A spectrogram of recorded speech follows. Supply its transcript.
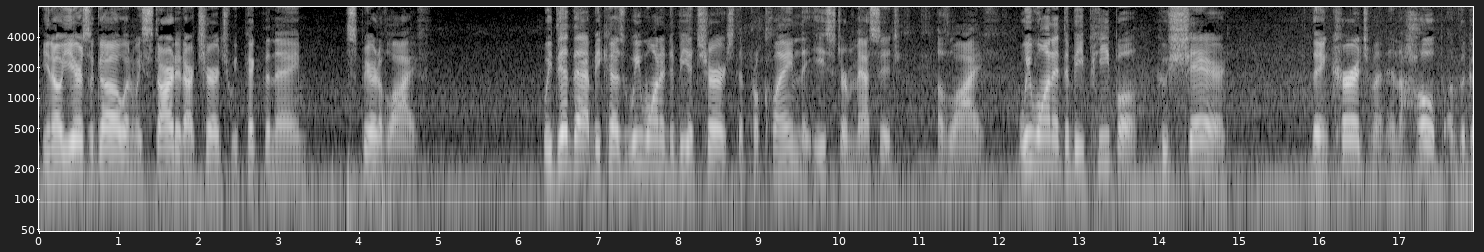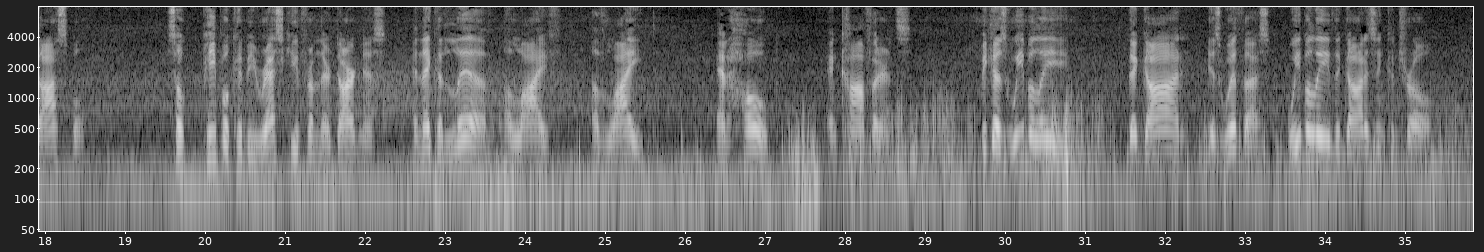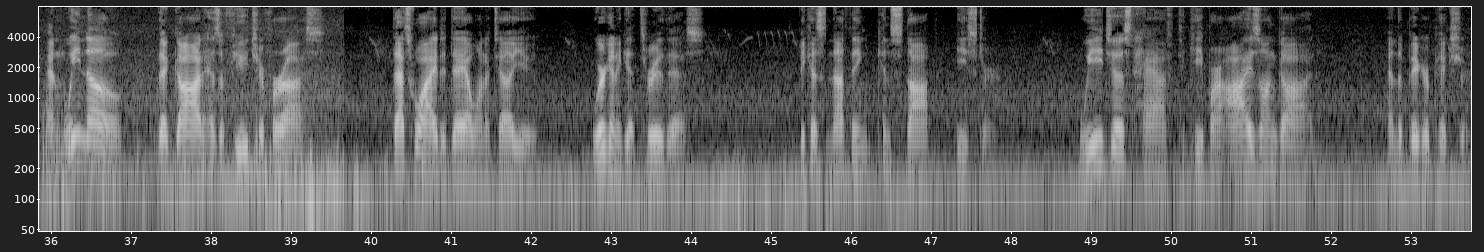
You know, years ago when we started our church, we picked the name Spirit of Life. We did that because we wanted to be a church that proclaimed the Easter message of life. We wanted to be people who shared the encouragement and the hope of the gospel so people could be rescued from their darkness and they could live a life of light and hope and confidence because we believe that God is with us. We believe that God is in control. And we know that God has a future for us. That's why today I want to tell you we're going to get through this because nothing can stop Easter. We just have to keep our eyes on God and the bigger picture.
